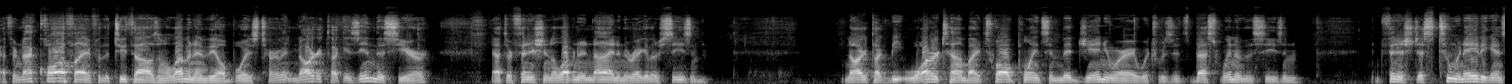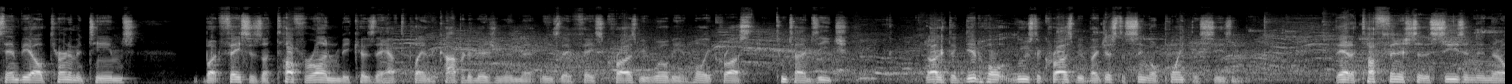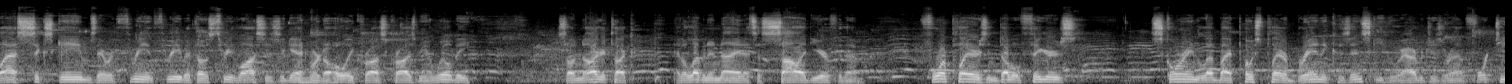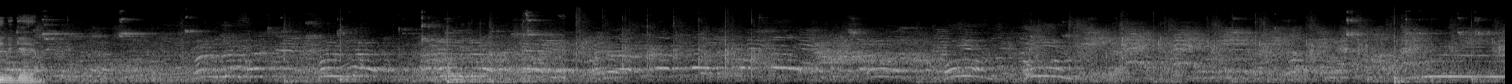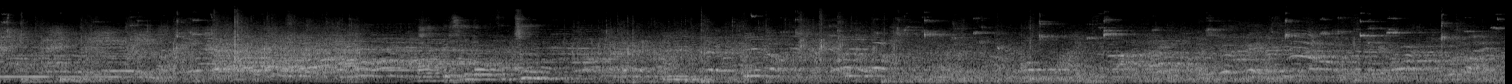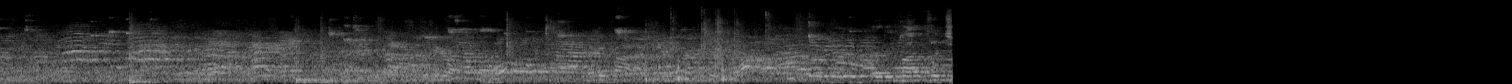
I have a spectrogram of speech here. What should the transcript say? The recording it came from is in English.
After not qualifying for the 2011 NVL Boys Tournament, Naugatuck is in this year after finishing 11 and 9 in the regular season. Naugatuck beat Watertown by 12 points in mid-January, which was its best win of the season, and finished just 2 and 8 against NVL tournament teams, but faces a tough run because they have to play in the Copper Division, and that means they face Crosby, Wilby, and Holy Cross two times each. Naugatuck did hold, lose to Crosby by just a single point this season. They had a tough finish to the season in their last six games. They were three and three, but those three losses again were to Holy Cross, Crosby, and Wilby. So Naugatuck at 11 and 9, that's a solid year for them. Four players in double figures, scoring led by post player Brandon Kaczynski, who averages around 14 a game. 35. 35 for two.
